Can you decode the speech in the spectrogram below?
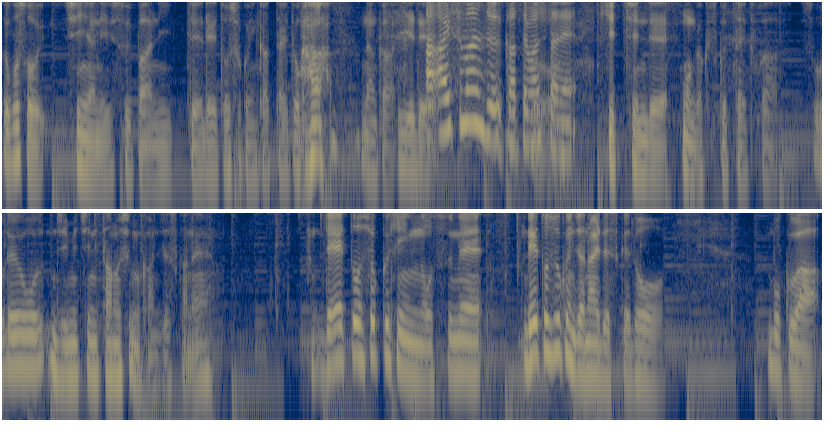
それこそ深夜にスーパーに行って冷凍食品買ったりとか なんか家でアイスまんじゅう買ってましたね。キッチンで音楽作ったりとかそれを地道に楽しむ感じですかね。冷凍食品のおすすめ冷凍食品じゃないですけど僕は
